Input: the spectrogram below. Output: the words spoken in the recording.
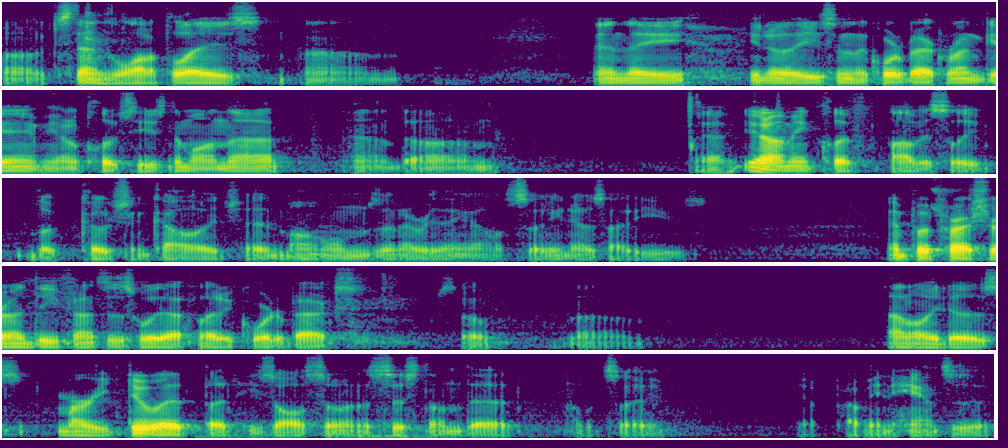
Uh, extends a lot of plays, um, and they, you know, they use him in the quarterback run game. You know, Kliff's used him on that, and um, yeah, you know, I mean, Cliff obviously look coached in college, had Mahomes and everything else, so he knows how to use and put pressure on defenses with athletic quarterbacks. So. Um, not only does Murray do it, but he's also in a system that I would say yeah, probably enhances it.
